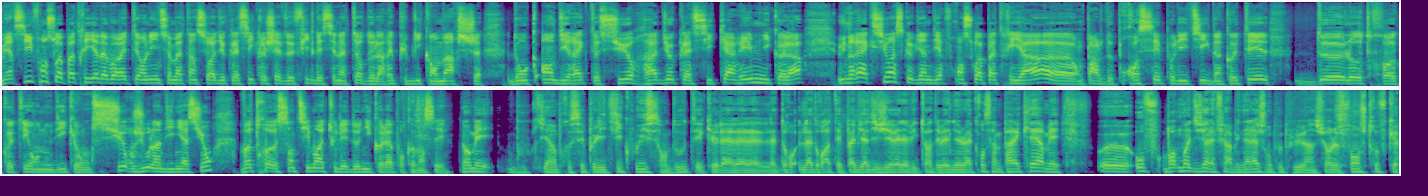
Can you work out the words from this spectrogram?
Merci François Patria d'avoir été en ligne ce matin sur Radio Classique, le chef de file des sénateurs de la République en marche, donc en direct sur Radio Classique. Karim, Nicolas, une réaction à ce que vient de dire François Patria. Euh, on parle de procès politique d'un côté, de l'autre côté, on nous dit qu'on surjoue l'indignation. Votre sentiment à tous les deux, Nicolas, pour commencer? Non, mais qu'il y a un procès politique, oui, sans doute, et que la, la, la, la droite n'est pas bien digéré la victoire d'Emmanuel Macron, ça me paraît clair. Mais euh, au fond, bon, moi déjà l'affaire Benalla, j'en peux plus. Hein, sur le fond, je trouve que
